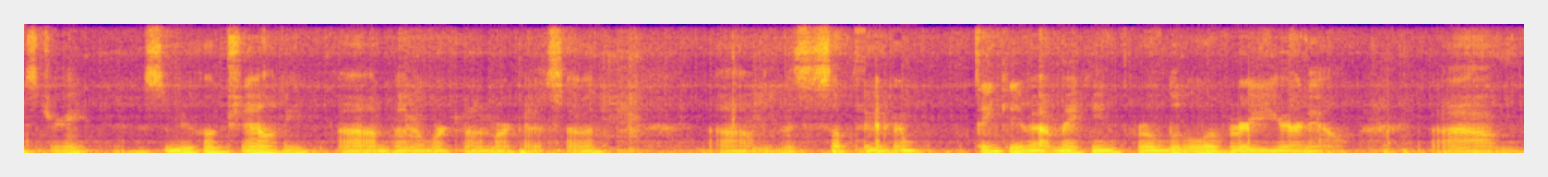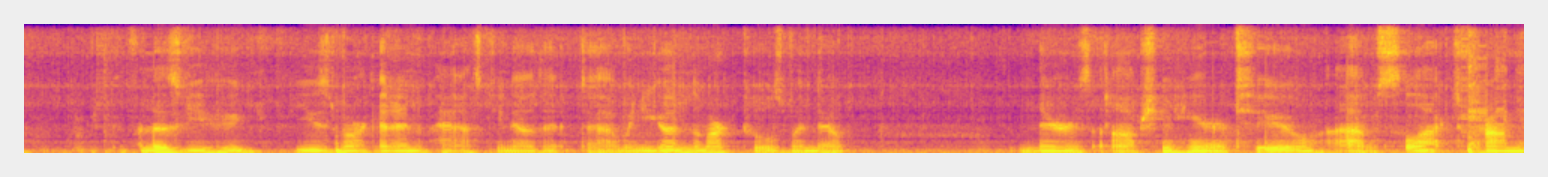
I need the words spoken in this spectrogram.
demonstrate some new functionality um, that I'm working on MarcEdit 7. Um, this is something I've been thinking about making for a little over a year now. Um, for those of you who've used MarcEdit in the past, you know that uh, when you go into the MARC Tools window, there's an option here to um, select from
